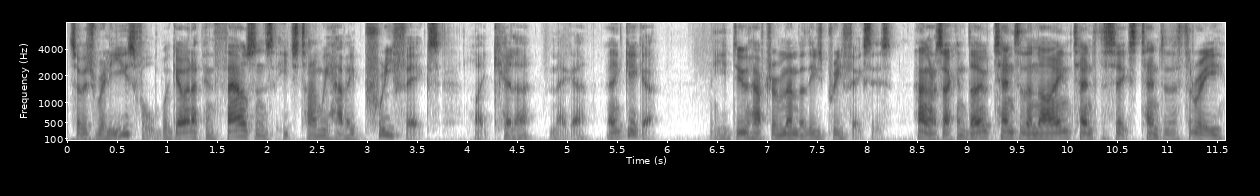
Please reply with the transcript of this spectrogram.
So it's really useful. We're going up in thousands each time we have a prefix like kilo, mega, and giga. Now you do have to remember these prefixes. Hang on a second though, 10 to the 9, 10 to the 6, 10 to the 3.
